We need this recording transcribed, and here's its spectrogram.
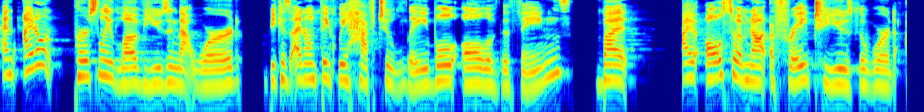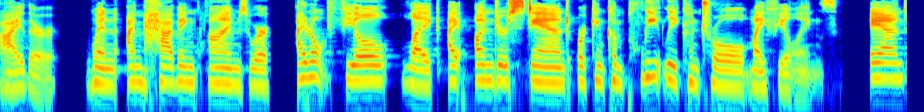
And I don't personally love using that word because I don't think we have to label all of the things. But I also am not afraid to use the word either when I'm having times where I don't feel like I understand or can completely control my feelings. And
